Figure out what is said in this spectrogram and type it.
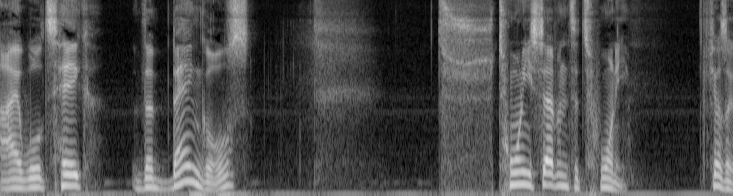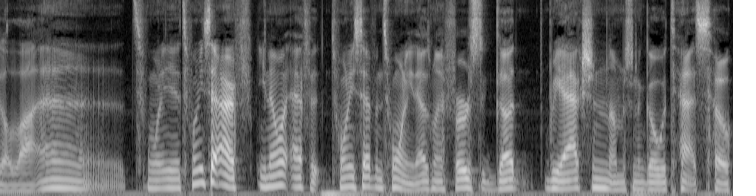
I will take the Bengals 27 to 20. Feels like a lot. Uh, 20, 27. Right, you know what? F it. 27 20. That was my first gut reaction. I'm just going to go with that. So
